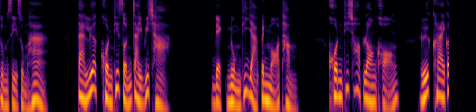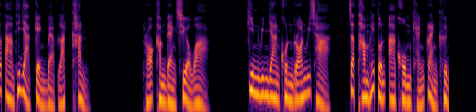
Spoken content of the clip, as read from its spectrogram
สุ่มสี่สุ่มห้า แต่เลือกคนที่สนใจวิชา เด็กหนุ่มที่อยากเป็นหมอธรรมคนที่ชอบลองของ หรือใครก็ตามที่อยากเก่งแบบลัดขั้น เพราะคำแดงเชื่อว่า กินวิญญาณคนร้อนวิชา จะทำให้ตนอาคมแข็งแกร่งขึ้น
